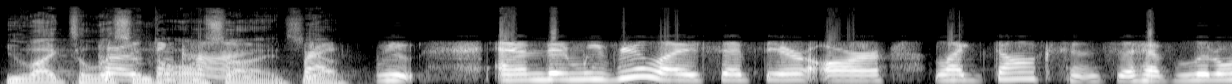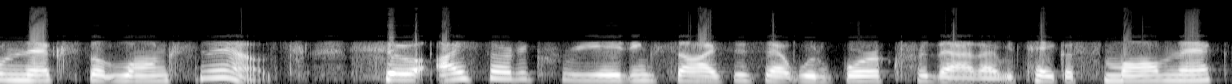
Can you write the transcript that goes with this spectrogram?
you like to listen to all cons, sides. Right. We, and then we realized that there are like dachshunds that have little necks but long snouts. So I started creating sizes that would work for that. I would take a small neck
